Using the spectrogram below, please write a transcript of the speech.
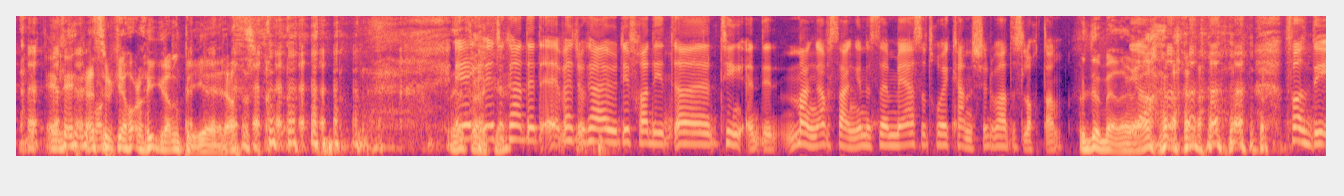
Eller? Jeg tror ikke jeg har noe Grand Prix å gjøre. Altså. Jeg, vet, du hva, det, vet du hva, ut ifra de, eh, ting, de, mange av sangene som er med, så tror jeg kanskje du hadde slått den. Du mener det? Ja. Fordi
